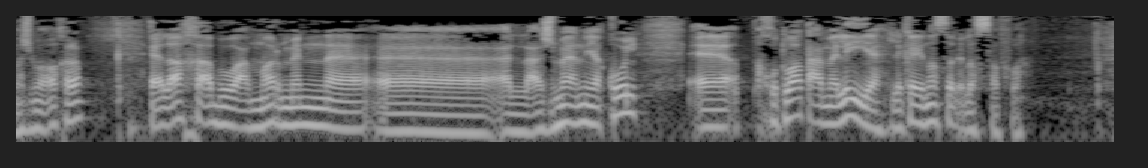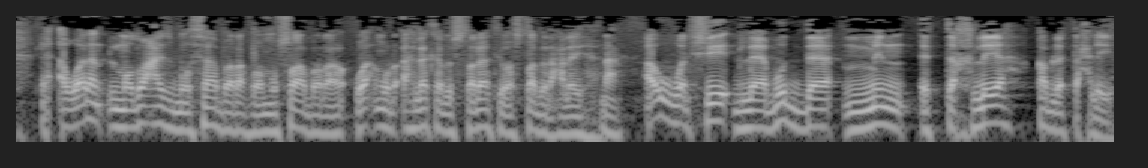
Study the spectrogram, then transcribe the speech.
مجموعة أخرى. الأخ أبو عمار من العجمان يقول خطوات عملية لكي نصل إلى الصفوة. لا اولا الموضوع عايز مثابرة ومصابرة وأمر أهلك بالصلاة واصطبر عليها. نعم. أول شيء لابد من التخلية قبل التحلية.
